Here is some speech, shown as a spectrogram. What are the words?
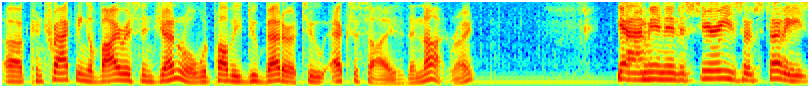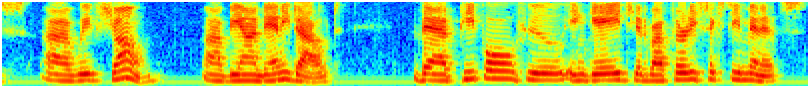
uh, contracting a virus in general would probably do better to exercise than not, right? Yeah, I mean, in a series of studies, uh, we've shown uh, beyond any doubt that people who engage in about 30, 60 minutes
